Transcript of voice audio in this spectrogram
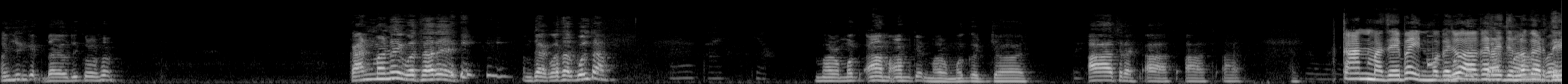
અંજલિન કે દાયો દીકરો છો કાનમાં નહીં વધારે આમ વધારે બોલતા. મારો મગ આમ આમ કે મારો મગજ જાય આથ રાખ આથ આથ આથ કાનમાં જાય ભાઈ મગજ ઘરે જો લગાડ દે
